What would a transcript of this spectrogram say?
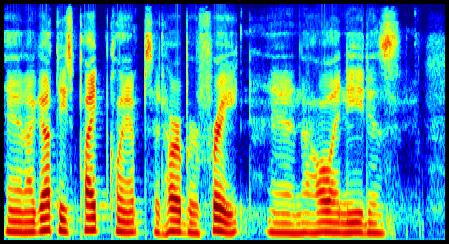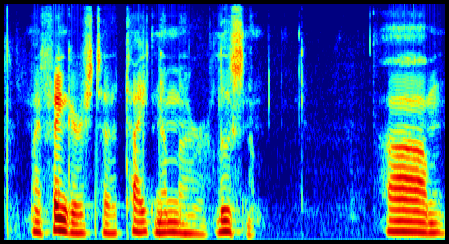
And I got these pipe clamps at Harbor Freight, and all I need is my fingers to tighten them or loosen them. Um,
